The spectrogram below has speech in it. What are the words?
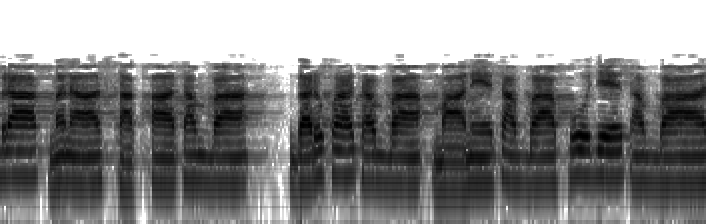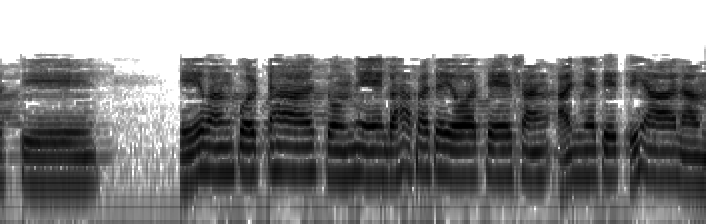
බ්‍රාහ්මනා සක්ඛා තබ්බා ගරුකා තබ්බා මානේ තබ්බා පූජේ තබ්බාති. එවං පොට්ඨා තුම්මේ ගහපතයෝ තේසං අඤ්ඤතිත්‍යානම්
